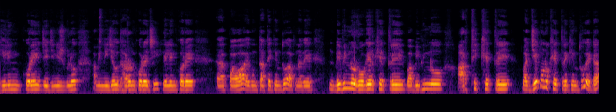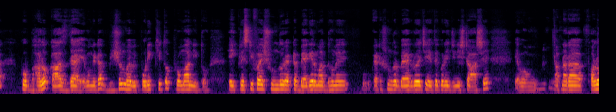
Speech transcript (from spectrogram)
হিলিং করে যে জিনিসগুলো আমি নিজেও ধারণ করেছি। হিলিং করে পাওয়া এবং তাতে কিন্তু আপনাদের বিভিন্ন রোগের ক্ষেত্রে বা বিভিন্ন আর্থিক ক্ষেত্রে বা যে কোনো ক্ষেত্রে কিন্তু এটা খুব ভালো কাজ দেয় এবং এটা ভীষণভাবে পরীক্ষিত, প্রমাণিত। এই ক্রিস্টিফাই সুন্দর একটা ব্যাগের মাধ্যমে একটা সুন্দর ব্যাগ রয়েছে, এতে করে এই জিনিসটা আসে এবং আপনারা ফলো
